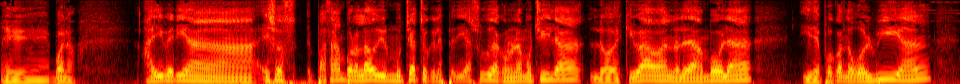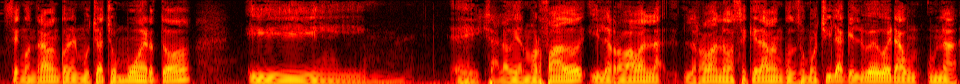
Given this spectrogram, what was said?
Eh, bueno, ahí vería, ellos pasaban por al lado de un muchacho que les pedía ayuda con una mochila, lo esquivaban, no le daban bola y después cuando volvían se encontraban con el muchacho muerto y eh, ya lo habían morfado y le robaban, la, le robaban, no, se quedaban con su mochila, que luego era una,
